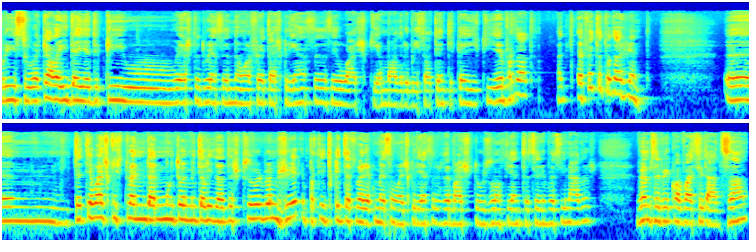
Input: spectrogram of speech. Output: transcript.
por isso, aquela ideia de que o, esta doença não afeta as crianças, eu acho que é moderabice autêntica e que é verdade. Afeta toda a gente. Portanto, eu acho que isto vai mudar muito a mentalidade das pessoas. Vamos ver, a partir de quinta-feira começam as crianças abaixo dos 11 anos a serem vacinadas. Vamos ver qual vai ser a adesão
